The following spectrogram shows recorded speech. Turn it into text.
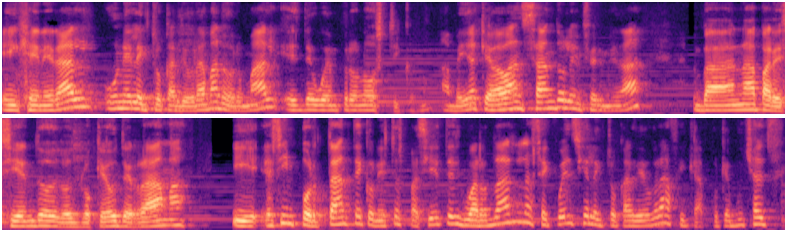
En general, un electrocardiograma normal es de buen pronóstico. A medida que va avanzando la enfermedad, van apareciendo los bloqueos de rama Y es importante con estos pacientes guardar la secuencia electrocardiográfica, porque muchas,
